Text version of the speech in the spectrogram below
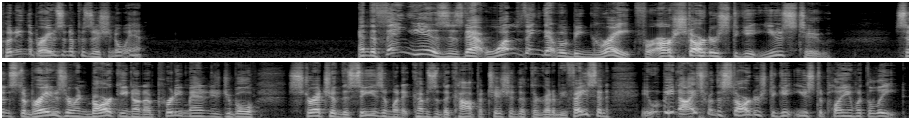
putting the Braves in a position to win. And the thing is, is that one thing that would be great for our starters to get used to since the Braves are embarking on a pretty manageable stretch of the season when it comes to the competition that they're going to be facing, it would be nice for the starters to get used to playing with the lead.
